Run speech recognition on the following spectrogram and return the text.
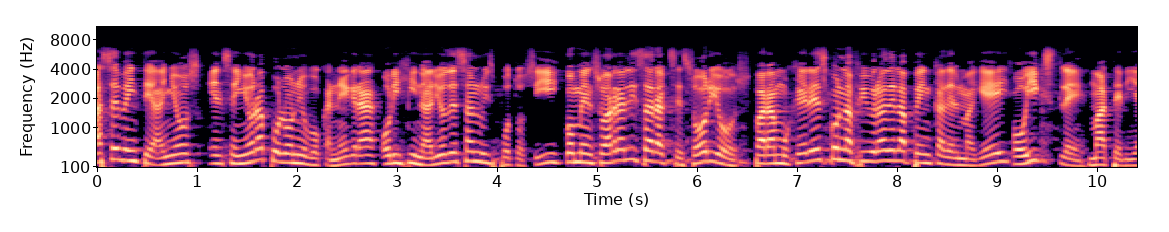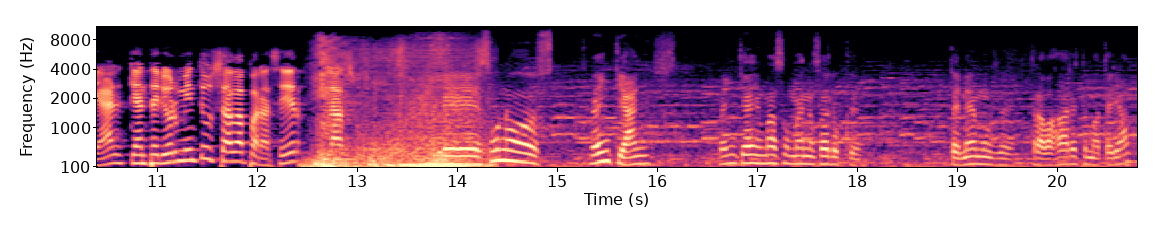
Hace 20 años, el señor Apolonio Bocanegra, originario de San Luis Potosí, comenzó a realizar accesorios para mujeres con la fibra de la penca del maguey o ixtle, material que anteriormente usaba para hacer lazos. Es unos 20 años, 20 años más o menos es lo que tenemos de trabajar este material.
